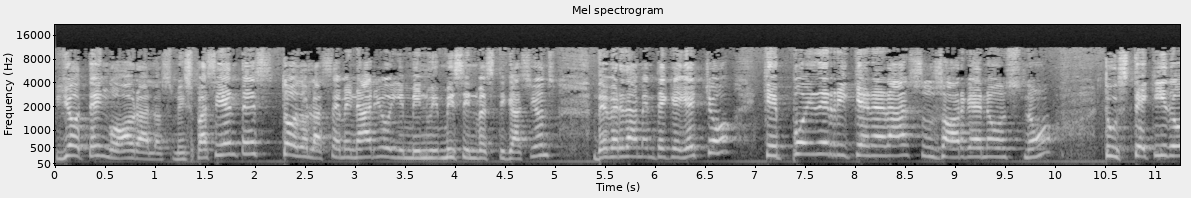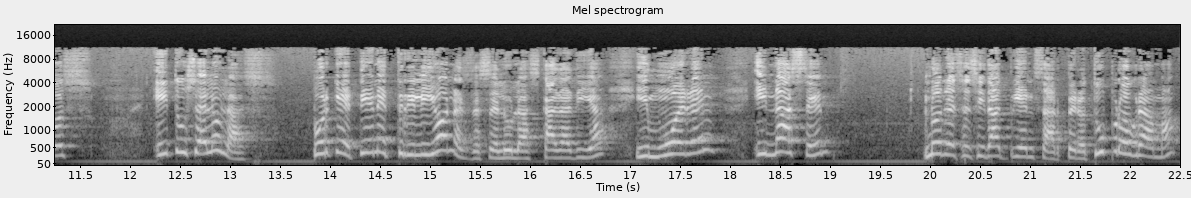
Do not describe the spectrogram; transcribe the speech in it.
Yo tengo ahora los, mis pacientes, todo el seminario y mis investigaciones de verdadmente que he hecho, que puede regenerar sus órganos, ¿no? tus tejidos y tus células. Porque tiene trillones de células cada día y mueren y nacen. No necesidad pensar, pero tu programa,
